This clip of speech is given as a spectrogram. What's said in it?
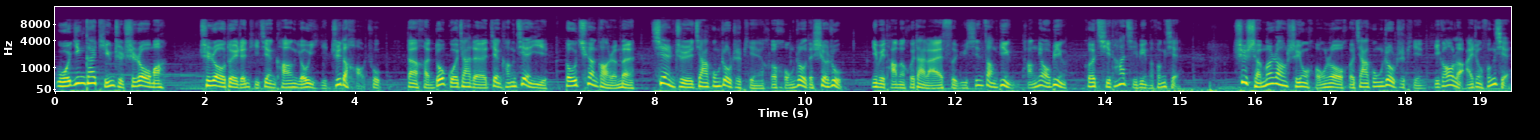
我应该停止吃肉吗？吃肉对人体健康有已知的好处。但很多国家的健康建议都劝告人们限制加工肉制品和红肉的摄入，因为它们会带来死于心脏病、糖尿病和其他疾病的风险。是什么让食用红肉和加工肉制品提高了癌症风险？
